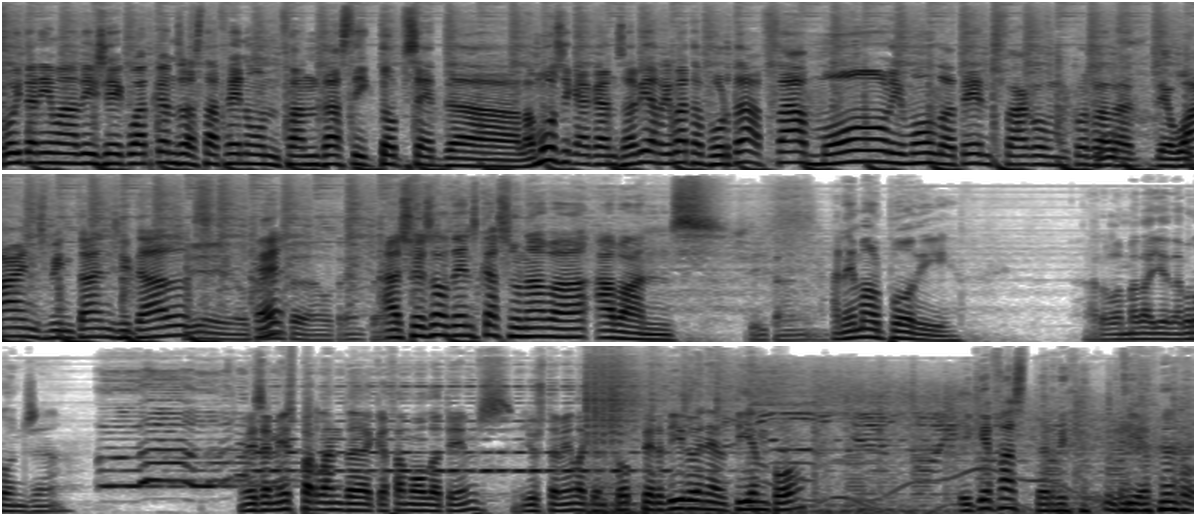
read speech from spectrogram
Avui tenim a DJ Quad que ens està fent un fantàstic top set de la música que ens havia arribat a portar fa molt i molt de temps, fa com cosa de 10 anys, 20 anys i tal. Sí, el 30, el 30. Això és el dents que sonava abans. Sí, tant. Anem al podi. Ara la medalla de bronze. A més a més, parlant de que fa molt de temps, justament la cançó Perdido en el tiempo, I què fas per dir el tiempo?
